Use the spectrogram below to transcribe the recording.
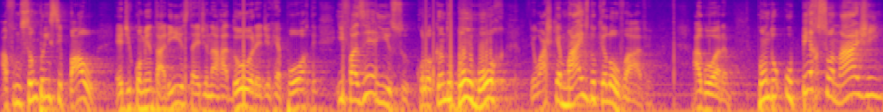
a função principal é de comentarista, é de narrador, é de repórter, e fazer isso, colocando bom humor, eu acho que é mais do que louvável. Agora, quando o personagem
